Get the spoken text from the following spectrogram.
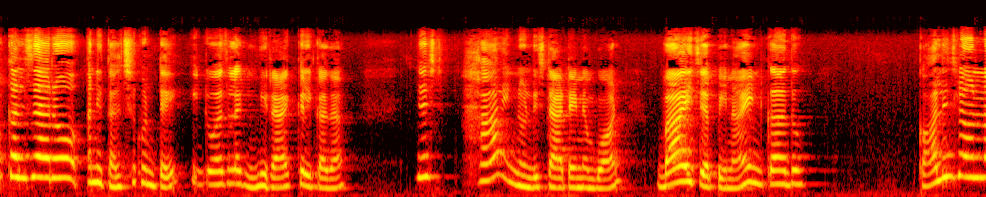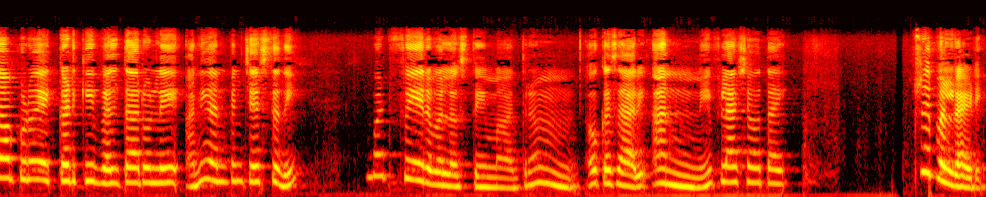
కలిసారో అని తలుచుకుంటే ఇట్ వాజ్ లైక్ మిరాకిల్ కదా. జస్ట్ హాయ్ నుండి స్టార్ట్ అయిన బాండ్ బాయ్ చెప్పినా ఏం కాదు. కాలేజ్లో ఉన్నప్పుడు ఎక్కడికి వెళ్తారులే అని అనిపించేస్తుంది. బట్ ఫేర్వెల్ వస్తే మాత్రం ఒకసారి అన్నీ ఫ్లాష్ అవుతాయి. Triple riding.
